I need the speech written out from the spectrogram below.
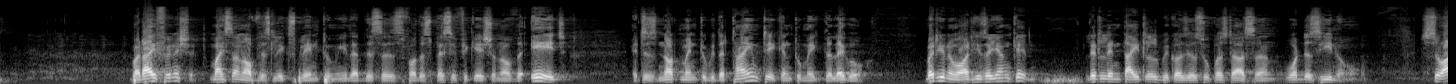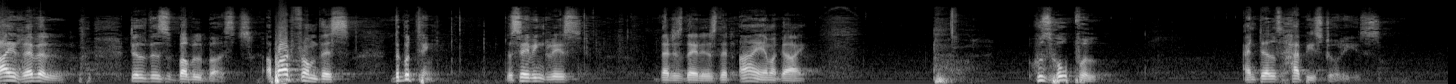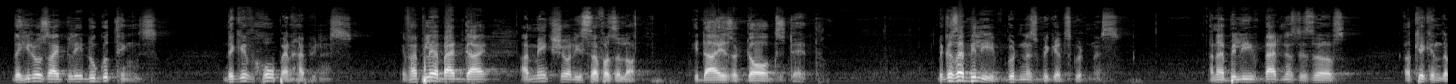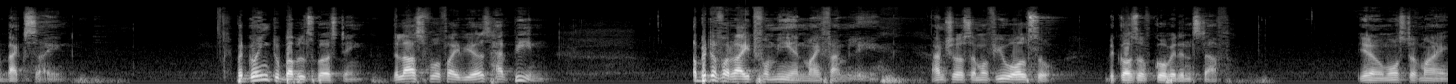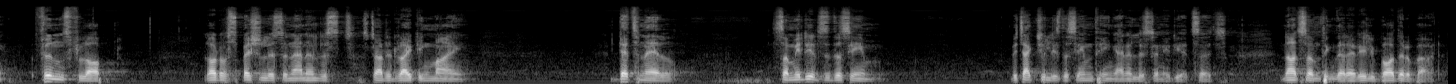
But I finish it. My son obviously explained to me that this is for the specification of the age. It is not meant to be the time taken to make the Lego. But you know what? He's a young kid. Little entitled because he's a superstar son. What does he know? So I revel till this bubble bursts. Apart from this, the good thing, the saving grace that is there is that I am a guy who's hopeful and tells happy stories. The heroes I play do good things. They give hope and happiness. If I play a bad guy, I make sure he suffers a lot. He dies a dog's death. Because I believe goodness begets goodness. And I believe badness deserves a kick in the backside. But going to bubbles bursting, the last four or five years have been a bit of a ride for me and my family. I'm sure some of you also, because of COVID and stuff. You know, most of my films flopped. A lot of specialists and analysts started writing my death knell. Some idiots did the same, which actually is the same thing, analysts and idiots. So it's not something that I really bother about.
